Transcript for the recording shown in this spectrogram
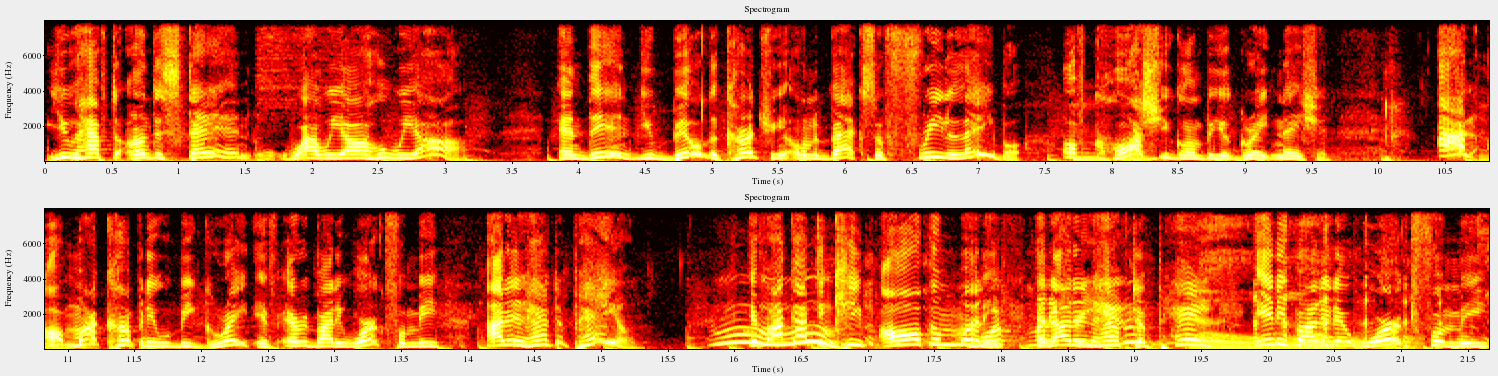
you have to understand why we are who we are. And then you build a country on the backs of free labor. Of mm-hmm. course, you're going to be a great nation. I, uh, my company would be great if everybody worked for me. I didn't have to pay them. Ooh, if I got to keep all the money, money and I didn't have to pay oh, anybody that worked for me,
